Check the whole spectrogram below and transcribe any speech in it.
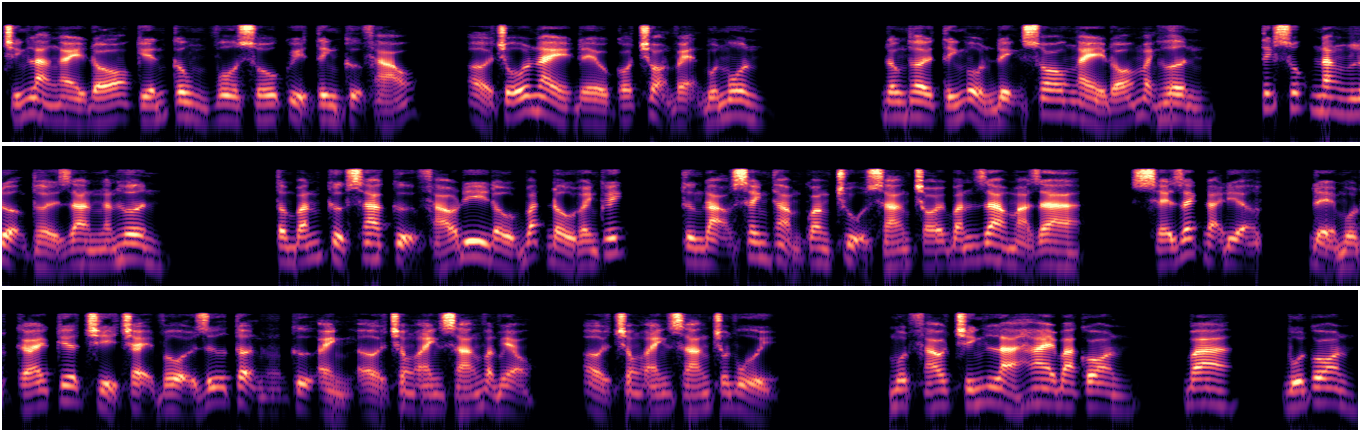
chính là ngày đó kiến công vô số quỷ tinh cự pháo, ở chỗ này đều có trọn vẹn bốn môn. Đồng thời tính ổn định so ngày đó mạnh hơn, tích xúc năng lượng thời gian ngắn hơn tầm bắn cực xa cự pháo đi đầu bắt đầu đánh kích, từng đạo xanh thảm quang trụ sáng chói bắn ra mà ra sẽ rách đại địa, để một cái kia chỉ chạy vội giữ tận cự ảnh ở trong ánh sáng và mẹo, ở trong ánh sáng chôn vùi. Một pháo chính là hai ba con, ba, bốn con.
